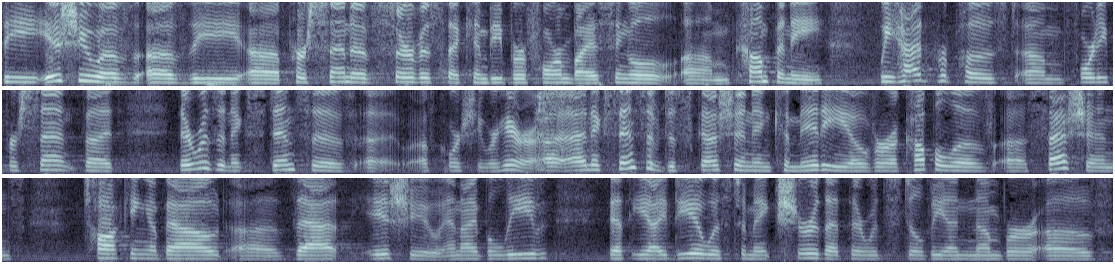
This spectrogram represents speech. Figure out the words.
The issue of, of the uh, percent of service that can be performed by a single um, company, we had proposed um, 40%, but there was an extensive, uh, of course you were here, uh, an extensive discussion in committee over a couple of uh, sessions talking about uh, that issue. And I believe that the idea was to make sure that there would still be a number of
